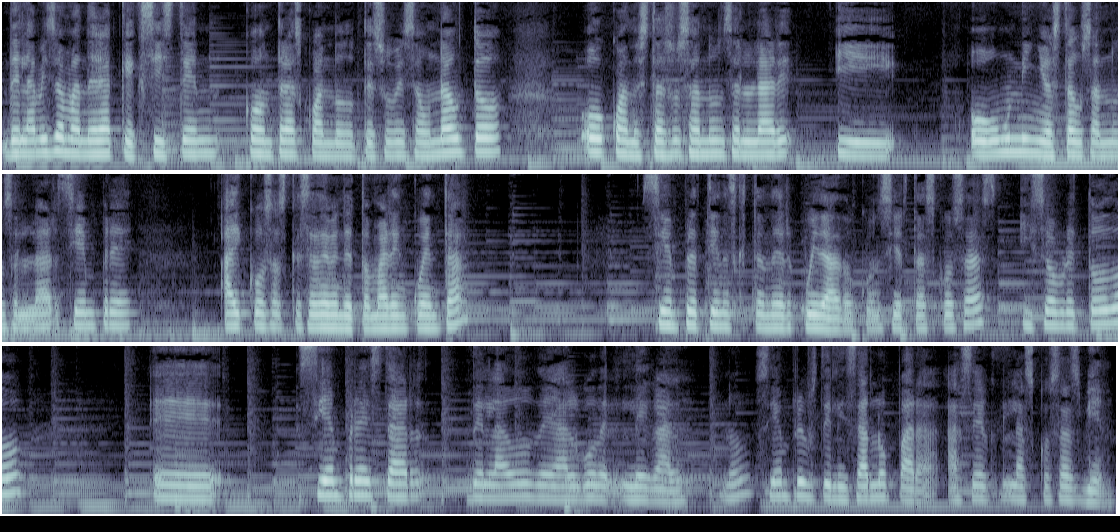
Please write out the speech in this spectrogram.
De la misma manera que existen contras cuando te subes a un auto o cuando estás usando un celular y o un niño está usando un celular, siempre hay cosas que se deben de tomar en cuenta. siempre tienes que tener cuidado con ciertas cosas y sobre todo eh, siempre estar del lado de algo legal, ¿no? Siempre utilizarlo para hacer las cosas bien.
